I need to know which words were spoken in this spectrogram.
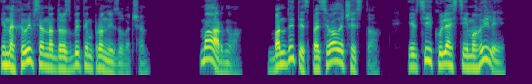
і нахилився над розбитим пронизувачем. Марно. Бандити спрацювали чисто, і в цій кулястій могилі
